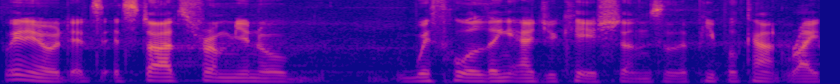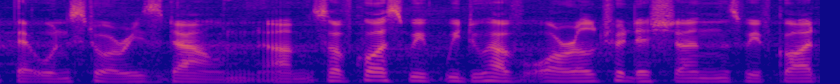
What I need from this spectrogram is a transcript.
when you know, it, it starts from, you know, withholding education so that people can't write their own stories down. Um, so of course, we, we do have oral traditions. We've got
